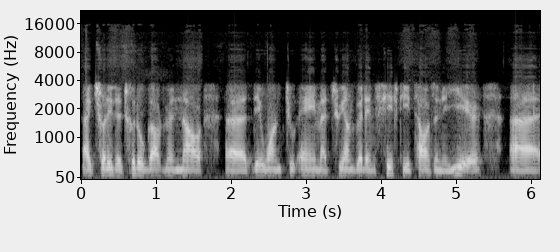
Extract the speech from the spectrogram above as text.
Actually, the Trudeau government now uh, they want to aim at 350,000 a year uh,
